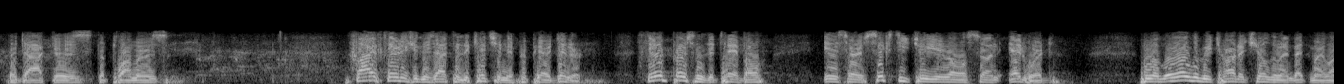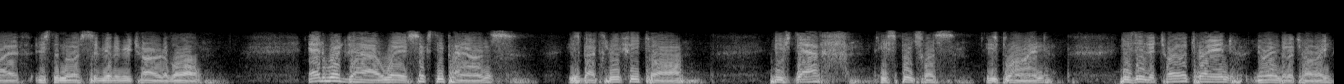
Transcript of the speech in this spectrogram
the doctors, the plumbers. 5.30 she goes out to the kitchen to prepare dinner. Third person at the table is her 62-year-old son, Edward, who of all the retarded children I met in my life is the most severely retarded of all. Edward uh, weighs 60 pounds. He's about three feet tall. He's deaf. He's speechless. He's blind. He's neither toilet trained nor ambulatory.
